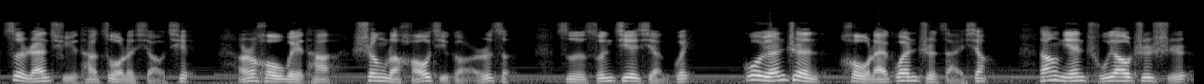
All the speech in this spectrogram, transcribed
自然娶她做了小妾，而后为他生了好几个儿子，子孙皆显贵。郭元振后来官至宰相，当年除妖之时，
